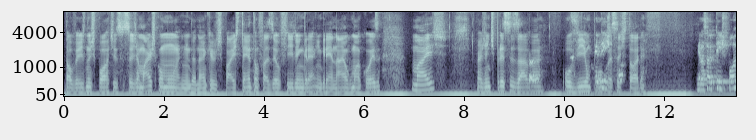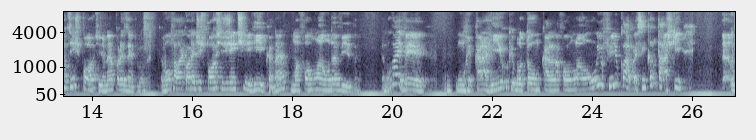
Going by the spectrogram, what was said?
Talvez no esporte isso seja mais comum ainda, né? Que os pais tentam fazer o filho engrenar em alguma coisa, mas a gente precisava ouvir um pouco essa história. Engraçado que tem esportes e esportes, né? Por exemplo, vamos falar agora de esporte de gente rica, né? Uma Fórmula 1 da vida. Você não vai ver um cara rico que botou um cara na Fórmula 1 e o filho, claro, vai se encantar. Acho que eh,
